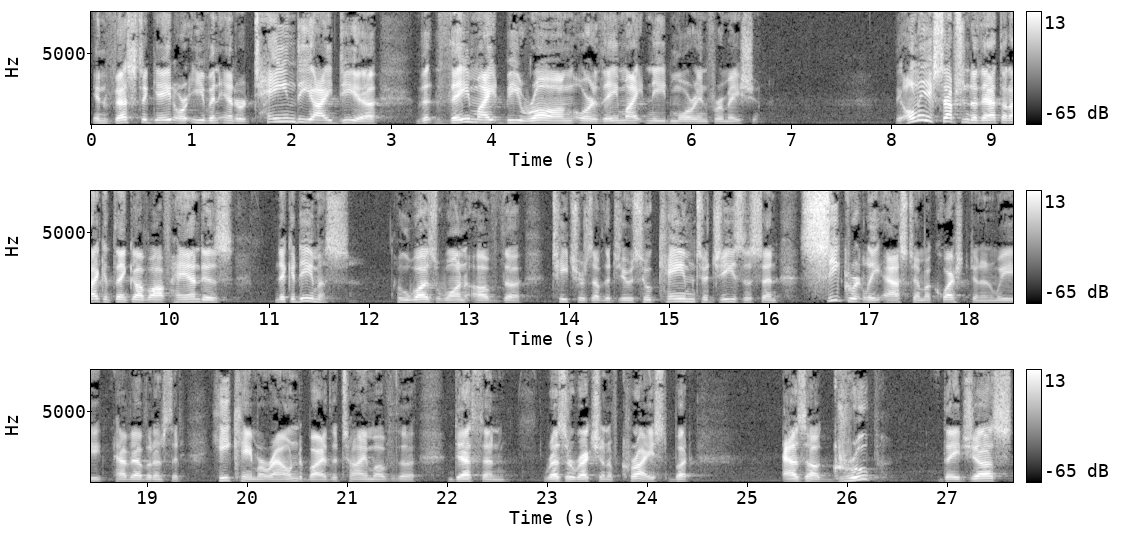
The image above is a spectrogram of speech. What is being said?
investigate or even entertain the idea that they might be wrong or they might need more information. The only exception to that that I can think of offhand is Nicodemus who was one of the teachers of the Jews, who came to Jesus and secretly asked him a question. And we have evidence that he came around by the time of the death and resurrection of Christ. But as a group, they just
